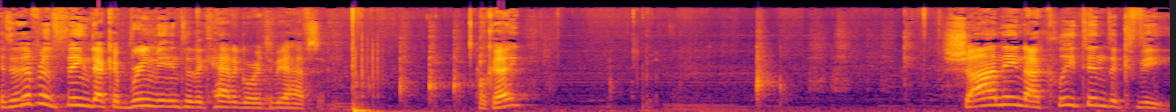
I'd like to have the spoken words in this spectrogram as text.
It's a different thing that could bring me into the category to be a hefsek. Okay. Shani naklitin dekvi.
